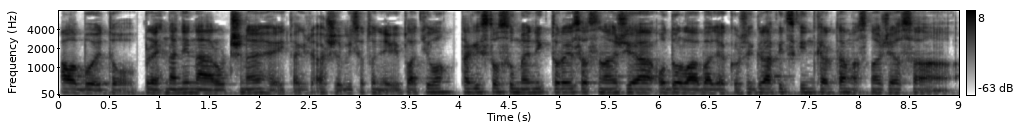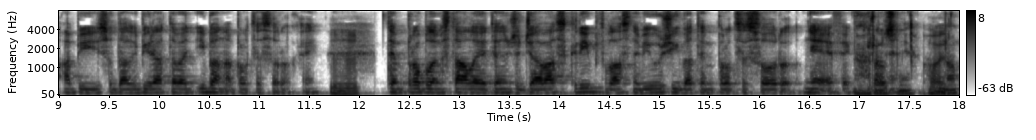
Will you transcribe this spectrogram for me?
alebo je to prehnane náročné, hej, takže až že by sa to nevyplatilo. Takisto sú meny, ktoré sa snažia odolávať akože grafickým kartám a snažia sa, aby sa dali vyrátavať iba na procesoroch, hej. Mhm. Ten problém stále je ten, že JavaScript vlastne využíva ten procesor neefektívne. Hrozne. No.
